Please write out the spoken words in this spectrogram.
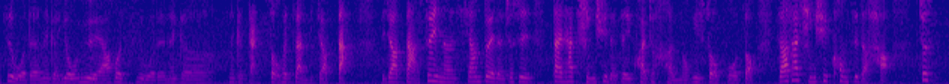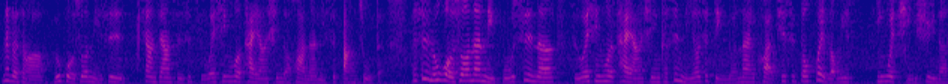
自我的那个优越啊，或自我的那个那个感受会占比较大，比较大。所以呢，相对的就是带他情绪的这一块就很容易受波动。只要他情绪控制的好，就是那个什么，如果说你是像这样子是紫微星或太阳星的话呢，你是帮助的。可是如果说呢，你不是呢紫微星或者太阳星，可是你又是顶轮那一块，其实都会容易因为情绪呢，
